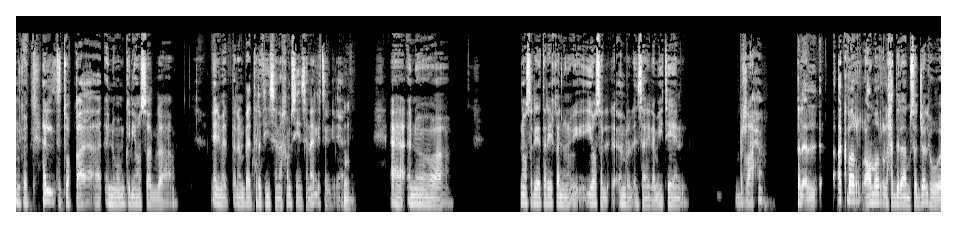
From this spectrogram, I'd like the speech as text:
okay. هل تتوقع آه، إنه ممكن يوصل آه، يعني مثلا بعد 30 سنة 50 سنة اللي تبي يعني. آه إنه آه، نوصل إلى طريقة إنه يوصل عمر الإنسان إلى 200 بالراحة؟ أكبر عمر لحد الآن مسجل هو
